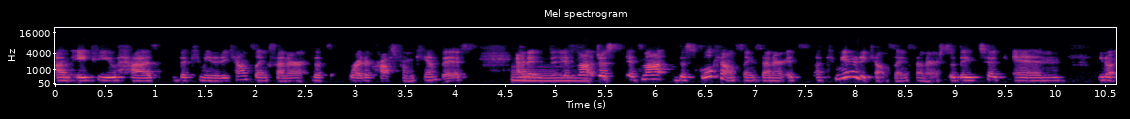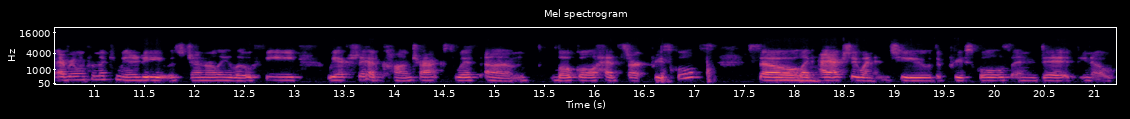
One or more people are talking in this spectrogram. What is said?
um, APU has the community counseling center that's right across from campus. And it, it's mm. not just, it's not the school counseling center, it's a community counseling center. So they took in, you know, everyone from the community. It was generally low fee. We actually had contracts with um, local Head Start preschools. So, mm. like, I actually went into the preschools and did, you know,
